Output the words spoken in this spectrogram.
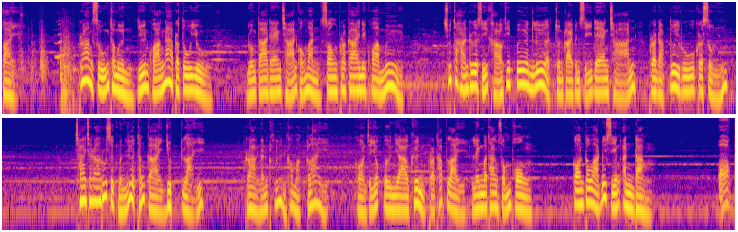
ไป ร่างสูงทะมึนยืนขวางหน้าประตูอยู่ ดวงตาแดงฉานของมันส่องประกายในความมืด ชุดทหารเรือสีขาวที่เปื้อนเลือดจนกลายเป็นสีแดงฉาน ประดับด้วยรูกระสุน ชายชรารู้สึกเหมือนเลือดทั้งกายหยุดไหล ร่างนั้นเคลื่อนเข้ามาใกล้ ก่อนจะยกปืนยาวขึ้นประทับไหลเล็งมาทางสมพงษ์ก่อนตวาดด้วยเสียงอันดัง ออกไป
